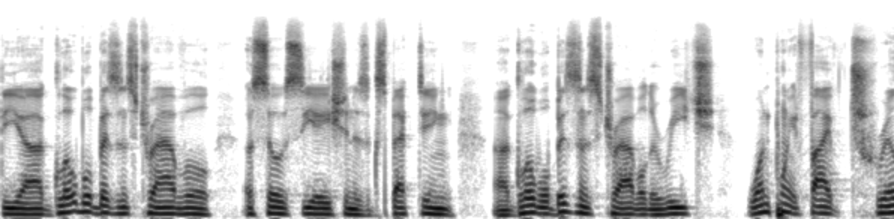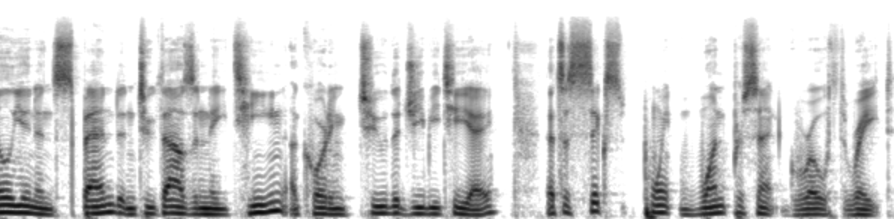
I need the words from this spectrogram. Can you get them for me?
The uh, Global Business Travel Association is expecting uh, global business travel to reach 1.5 trillion in spend in 2018 according to the GBTA. That's a 6.1% growth rate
